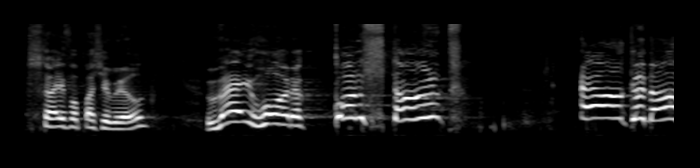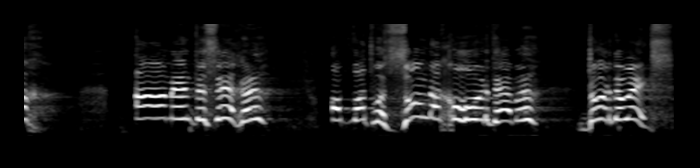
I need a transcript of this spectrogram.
Schrijf op als je wil. Wij horen constant, elke dag, amen te zeggen op wat we zondag gehoord hebben door de week.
